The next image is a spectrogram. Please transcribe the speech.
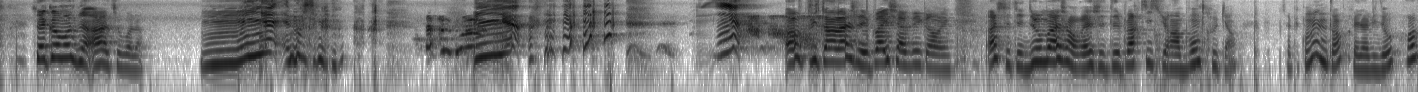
Ça commence bien. Ah, tu vois là. Non, c'est- Ça fait quoi Gna Oh putain, là, je l'ai pas échappé quand même. Ah, c'était dommage en vrai, j'étais partie sur un bon truc. Hein. Ça fait combien de temps que fait la vidéo? Oh,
